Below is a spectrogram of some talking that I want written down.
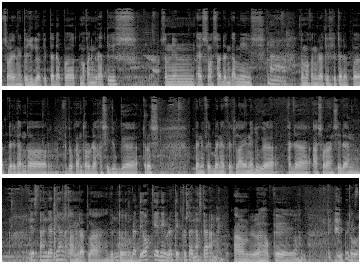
selain itu juga kita dapat makan gratis Senin eh Selasa dan Kamis. Nah, itu makan gratis kita dapat dari kantor. Itu kantor udah kasih juga. Terus benefit-benefit lainnya juga ada asuransi dan ya standarnya lah. ya. standar lah gitu. Nah, berarti oke nih berarti perusahaan yang sekarang ya. alhamdulillah oke. Gitu.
